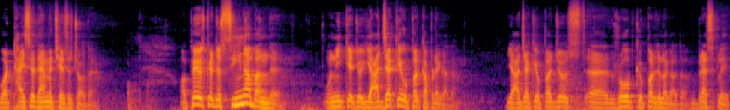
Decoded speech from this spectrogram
वो अट्ठाईसवें अध्याय में छः से चौदह है। और फिर उसके जो सीना बंद है, उन्हीं के जो याजक के ऊपर कपड़े का था। याजक के ऊपर जो रोब के ऊपर जो लगा था ब्रेस्ट प्लेट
